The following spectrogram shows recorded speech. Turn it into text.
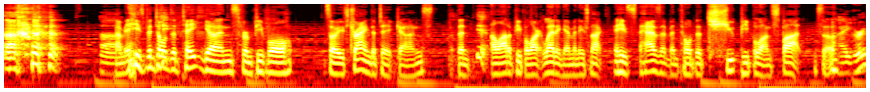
Uh, uh, I mean, he's been told to take guns from people, so he's trying to take guns. But then Yeah. a lot of people aren't letting him, and he's not. He's hasn't been told to shoot people on spot. So I agree.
